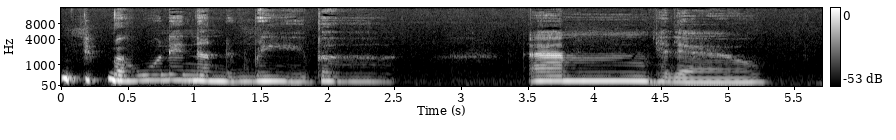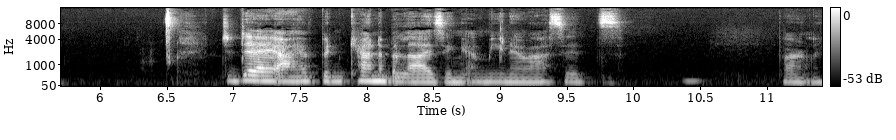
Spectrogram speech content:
rolling on the river. Um, hello. Today I have been cannibalizing amino acids. Apparently.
